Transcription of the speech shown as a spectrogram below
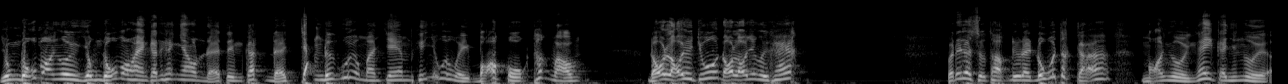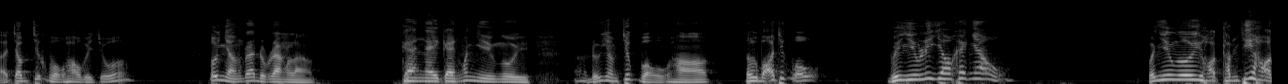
dùng đủ mọi người, dùng đủ mọi hoàn cảnh khác nhau để tìm cách để chặn đứng quý ông bà chị em, khiến cho quý vị bỏ cuộc thất vọng. Đổ lỗi cho Chúa, đổ lỗi cho người khác. Và đây là sự thật, điều này đúng với tất cả mọi người, ngay cả những người ở trong chức vụ hầu vì Chúa. Tôi nhận ra được rằng là càng ngày càng có nhiều người à, đứng trong chức vụ, họ từ bỏ chức vụ vì nhiều lý do khác nhau. Và nhiều người họ, thậm chí họ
